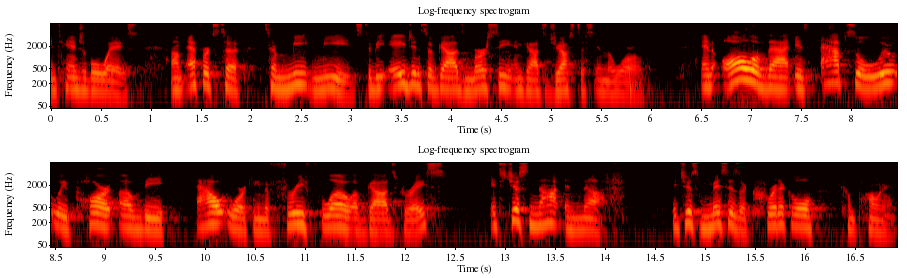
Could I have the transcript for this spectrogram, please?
in tangible ways, um, efforts to, to meet needs, to be agents of God's mercy and God's justice in the world. And all of that is absolutely part of the outworking, the free flow of God's grace. It's just not enough. It just misses a critical component.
